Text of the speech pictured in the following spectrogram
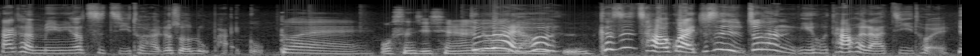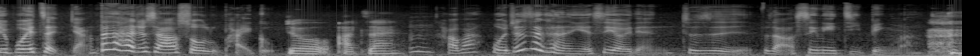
他可能明明要吃鸡腿，他就说卤排骨。对，我申请前任对不对？可是超怪，就是就算你他回答鸡腿也不会怎样，但是他就是要说卤排骨。就阿在，嗯，好吧，我觉得这可能也是有一点，就是不知道心理疾病嘛。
